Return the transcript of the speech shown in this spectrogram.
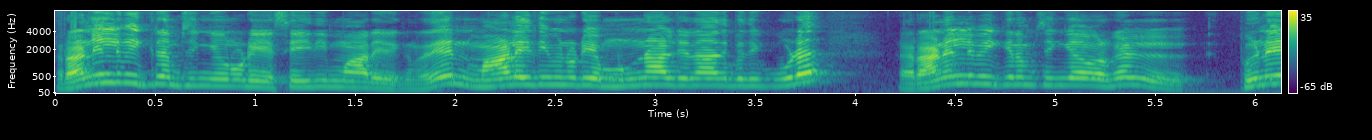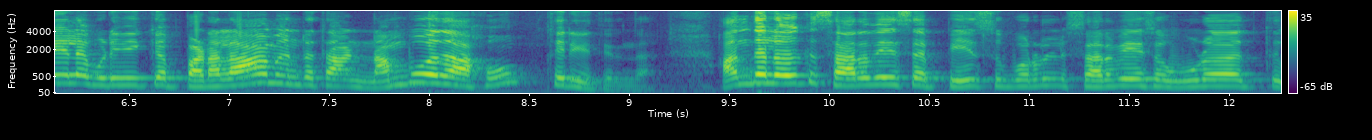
ரணில் விக்ரம்சிங்கனுடைய செய்தி மாறி இருக்கின்றது ஏன் மாலைதீவினுடைய முன்னாள் ஜனாதிபதி கூட ரணில் விக்ரம்சிங்க அவர்கள் பிணையில விடுவிக்கப்படலாம் என்று தான் நம்புவதாகவும் தெரிவித்திருந்தார். அந்த அளவுக்கு சர்வதேச பேசுபொருள் சர்வதேச ஊடகத்து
